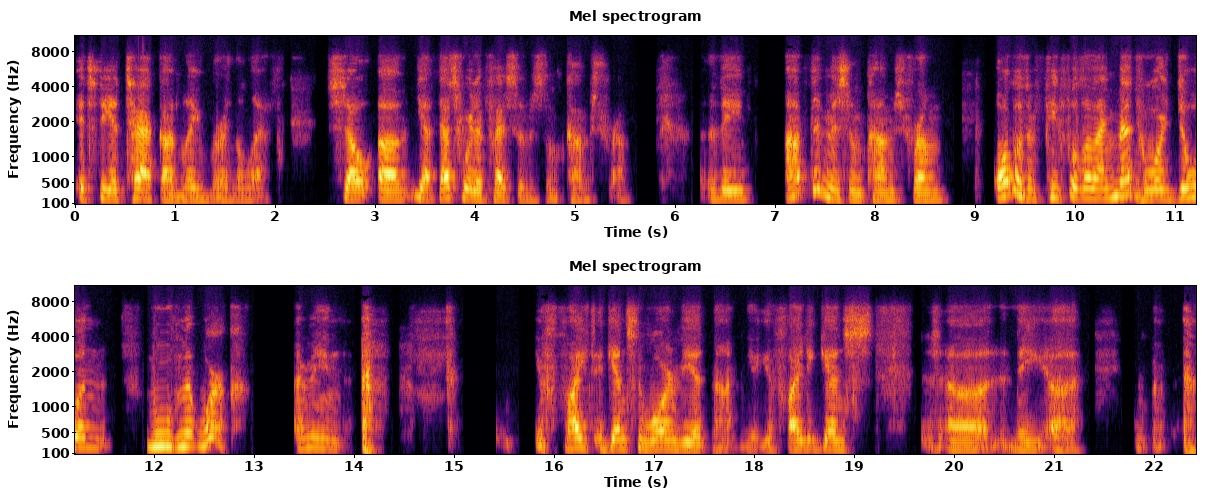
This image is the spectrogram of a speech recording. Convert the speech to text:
it's the attack on labor and the left so uh, yeah that's where the pessimism comes from the optimism comes from all of the people that I met who are doing movement work. I mean, you fight against the war in Vietnam, you, you fight against uh, the uh,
